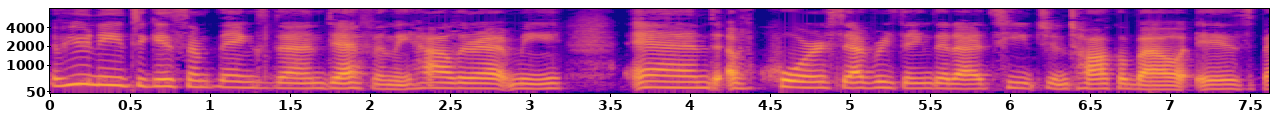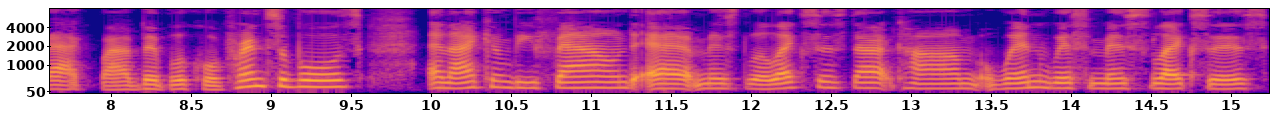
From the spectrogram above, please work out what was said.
if you need to get some things done, definitely holler at me. And of course, everything that I teach and talk about is backed by biblical principles. And I can be found at MissLalexis.com, When with Miss Lexis,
